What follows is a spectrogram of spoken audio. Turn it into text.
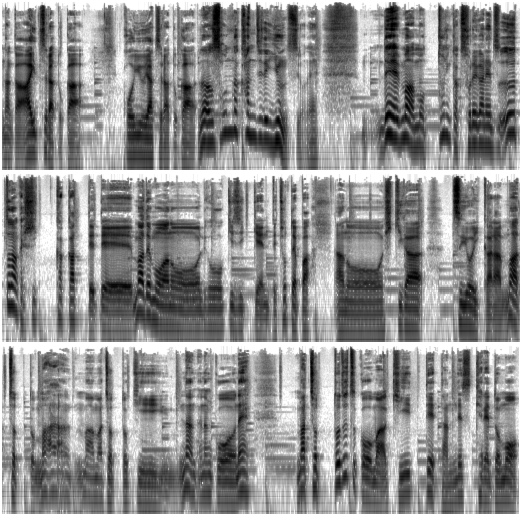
なんかあいつらとか、こういう奴らとか、かそんな感じで言うんすよね。で、まあもうとにかくそれがね、ずっとなんか引っかかってて、まあでもあの、猟奇実験ってちょっとやっぱ、あの引きが強いから、まあちょっと、まあまあまあちょっとき、な、なんかこうね、まあちょっとずつこう、まあ聞いてたんですけれども、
